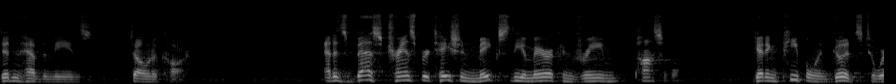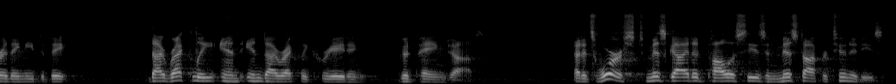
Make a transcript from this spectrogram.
didn't have the means to own a car. At its best, transportation makes the American dream possible, getting people and goods to where they need to be, directly and indirectly creating good paying jobs. At its worst, misguided policies and missed opportunities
